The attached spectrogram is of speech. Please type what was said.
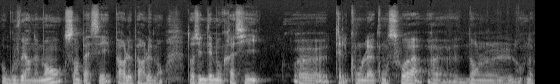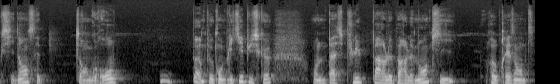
au gouvernement sans passer par le Parlement. Dans une démocratie telle qu'on la conçoit en Occident, c'est en gros un peu compliqué puisque on ne passe plus par le Parlement qui représente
